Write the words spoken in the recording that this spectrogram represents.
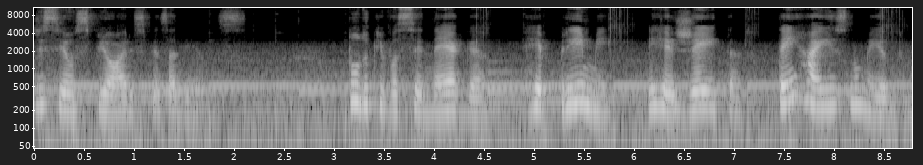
de seus piores pesadelos. Tudo que você nega, reprime e rejeita tem raiz no medo.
